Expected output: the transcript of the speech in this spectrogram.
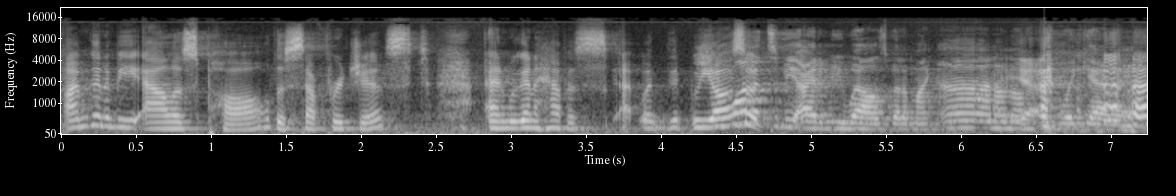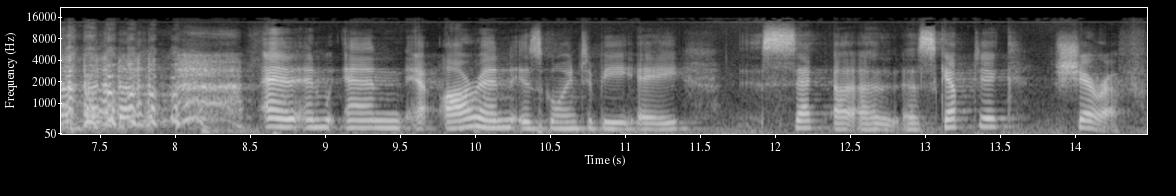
I'm going to be Alice Paul, the suffragist, and we're going to have a. s- uh, We She also wanted to be Ida B. Wells, but I'm like, ah, I don't know Yeah. if people would get it. and and and Aron is going to be a, sec, a, a a skeptic sheriff.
